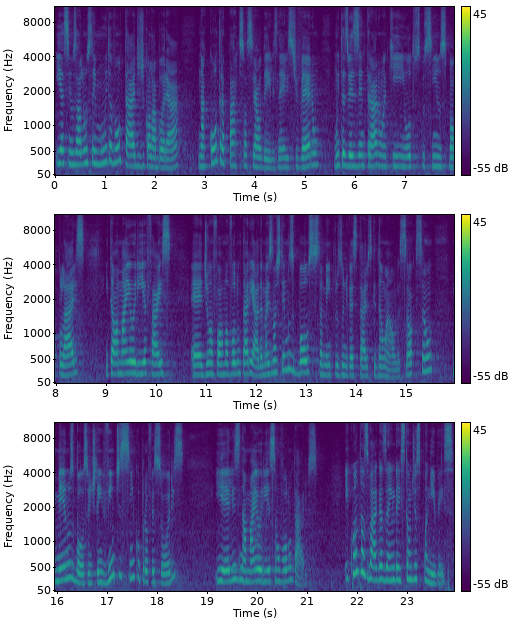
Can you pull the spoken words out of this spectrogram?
E assim, os alunos têm muita vontade de colaborar na contraparte social deles. Né? Eles tiveram, muitas vezes entraram aqui em outros cursinhos populares, então a maioria faz é, de uma forma voluntariada. Mas nós temos bolsas também para os universitários que dão aulas, só que são menos bolsas. A gente tem 25 professores e eles, na maioria, são voluntários. E quantas vagas ainda estão disponíveis?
